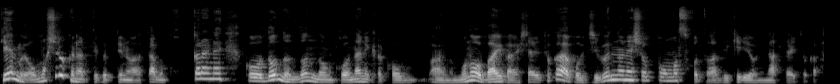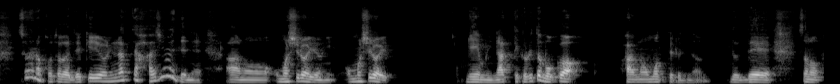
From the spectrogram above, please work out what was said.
ゲームが面白くなっていくっていうのは、多分ここからね、こう、どんどんどんどんこう何かこう、あの物を売買したりとか、こう自分のね、ショップを持つことができるようになったりとか、そういうようなことができるようになって、初めてね、あの、面白いように、面白いゲームになってくると僕はあの思ってるので、その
